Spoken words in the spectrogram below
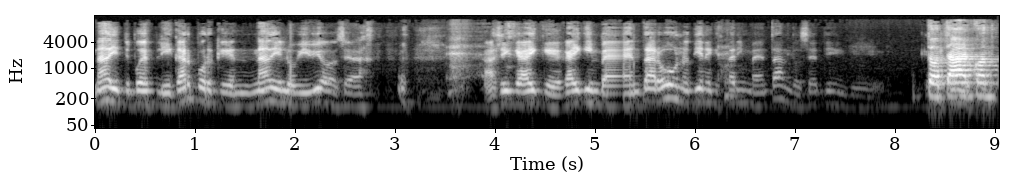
nadie te puede explicar porque nadie lo vivió, o sea, así que hay que, hay que inventar, uno tiene que estar inventando, o sea, tiene que... que Total, cuando,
